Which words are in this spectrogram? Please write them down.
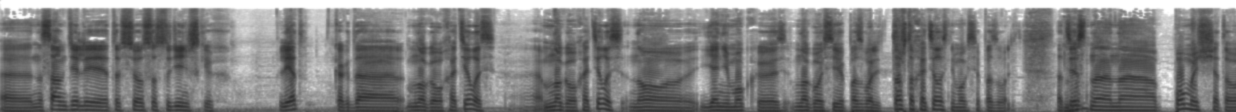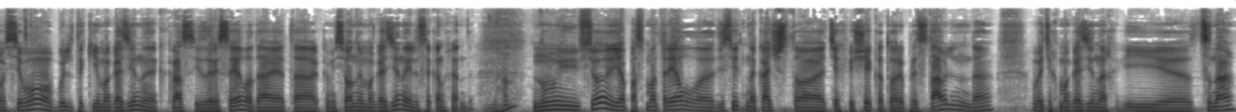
Э, на самом деле это все со студенческих лет, когда многого хотелось, Э, многого хотелось, но я не мог э, многого себе позволить. То, что хотелось, не мог себе позволить. Соответственно, mm-hmm. на помощь этого всего были такие магазины, как раз из ресейла, да, это комиссионные магазины или секонд-хенды. Mm-hmm. Ну и все, я посмотрел э, действительно качество тех вещей, которые представлены, да, в этих магазинах, и цена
